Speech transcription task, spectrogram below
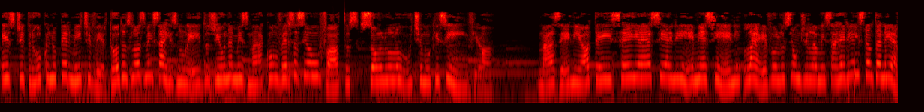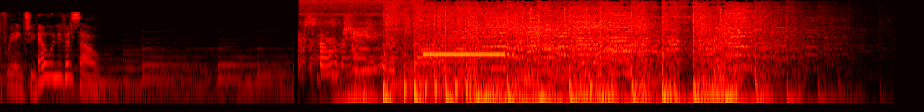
Este truque nos permite ver todos os mensagens no leidos de uma mesma conversação ou fotos, solo o último que se enviou. Mas NOTICISNMSN, la evolução de la mensageria instantânea fluente, é universal.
